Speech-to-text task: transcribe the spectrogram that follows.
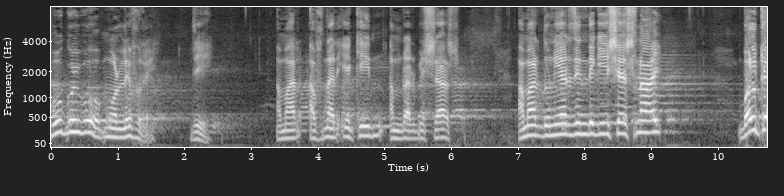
বুক হইব মরলে ফরে জি, আমার, আপনার একিন আমরার বিশ্বাস। আমার দুনিয়ার জিন্দগি শেষ নাই, বলকে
